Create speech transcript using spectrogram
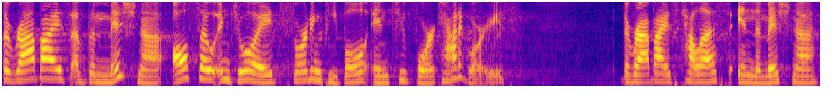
the rabbis of the Mishnah also enjoyed sorting people into four categories. The rabbis tell us in the Mishnah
